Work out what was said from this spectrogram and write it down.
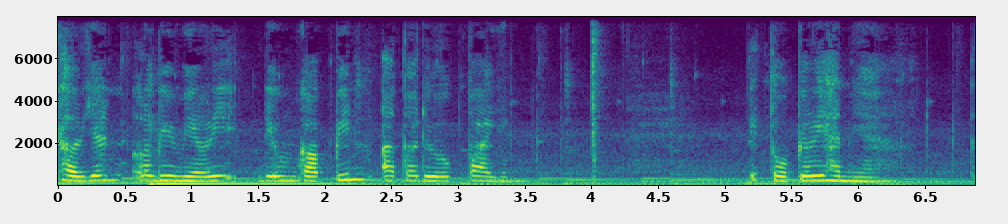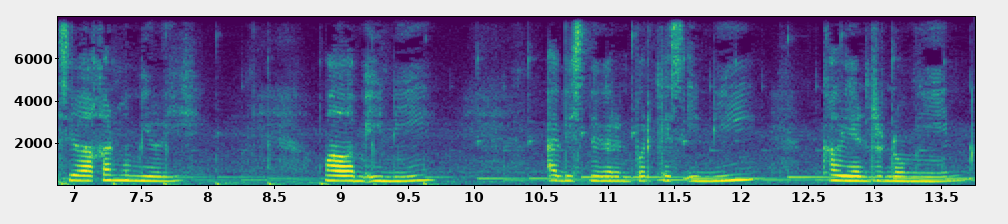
kalian lebih milih diungkapin atau dilupain. Itu pilihannya. Silakan memilih. Malam ini, abis dengerin podcast ini, kalian renungin,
